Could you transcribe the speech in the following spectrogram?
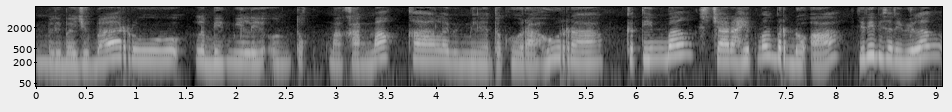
beli baju baru, lebih milih untuk makan-makan, lebih milih untuk hura-hura, ketimbang secara hikmat berdoa. Jadi bisa dibilang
